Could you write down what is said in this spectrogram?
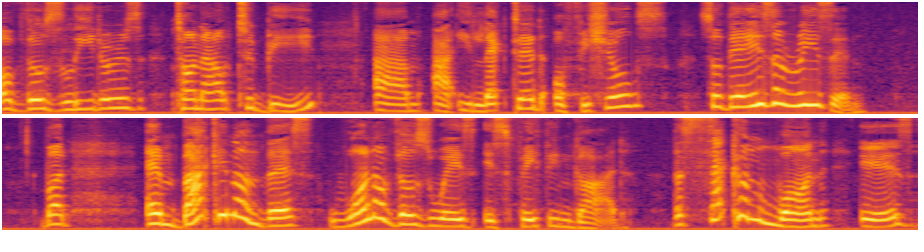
of those leaders turn out to be um, are elected officials. So there is a reason. But embarking on this, one of those ways is faith in God. The second one is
